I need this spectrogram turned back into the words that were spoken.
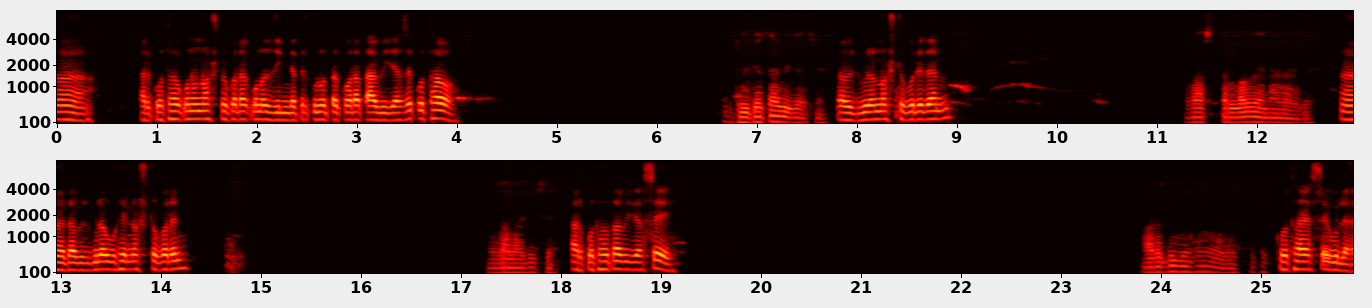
হ্যাঁ আর কোথাও কোনো নষ্ট করা কোনো জিন্নাতের কোনো তা করা তাবিজ আছে কোথাও? দুইটা তাবিজ আছে। তাবিজগুলো নষ্ট করে দেন। রাস্তার লগে না কাটবে হ্যাঁ তাবিজগুলো উঠে নষ্ট করেন। জ্বালাই দিছে। আর কোথাও তাবিজ আছে? আরও দুটো কোথায় আছে এগুলা?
